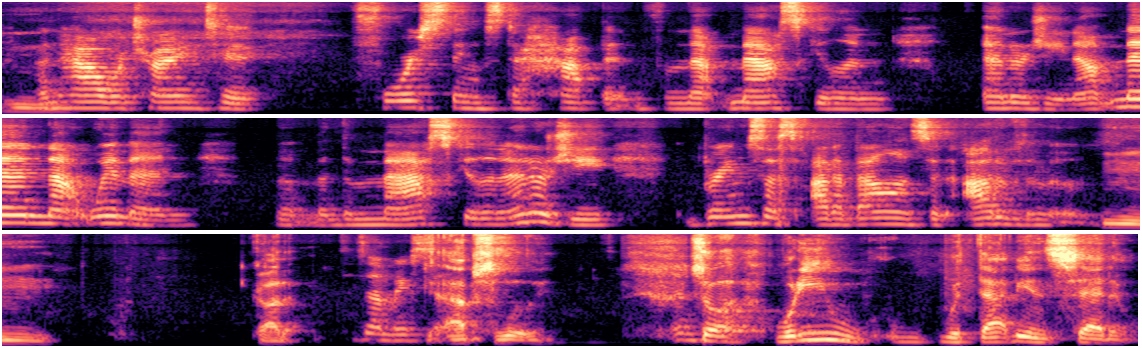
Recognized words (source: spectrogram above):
Mm. on how we're trying to force things to happen from that masculine energy, not men, not women, but the masculine energy brings us out of balance and out of the moon. Mm. Got it. Does that make sense? Absolutely. So, what do you, with that being said,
